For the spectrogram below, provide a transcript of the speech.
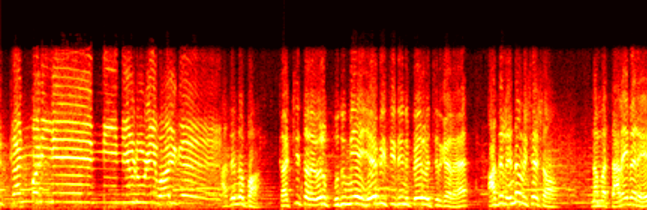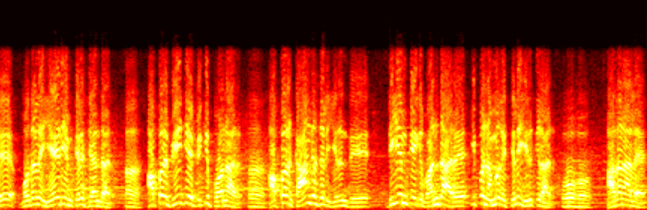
கண்மணியே நீ நீடூழி வாழ்க. அது என்னப்பா? கட்சி தலைவர் புதுமையா ஏபிசிடின்னு பேர் வச்சிருக்காரு. அதுல என்ன விசேஷம்? நம்ம தலைவர் முதல்ல ஏடிஎம்கேல சேர்ந்தாரு. அப்புறம் பிஜேபிக்கு போனாரு. அப்புறம் காங்கிரஸ்ல இருந்து டிஎம்கேக்கு வந்தாரு. இப்ப நம்ம கட்சியில இருக்கிறாரு. ஓஹோ. அதனால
